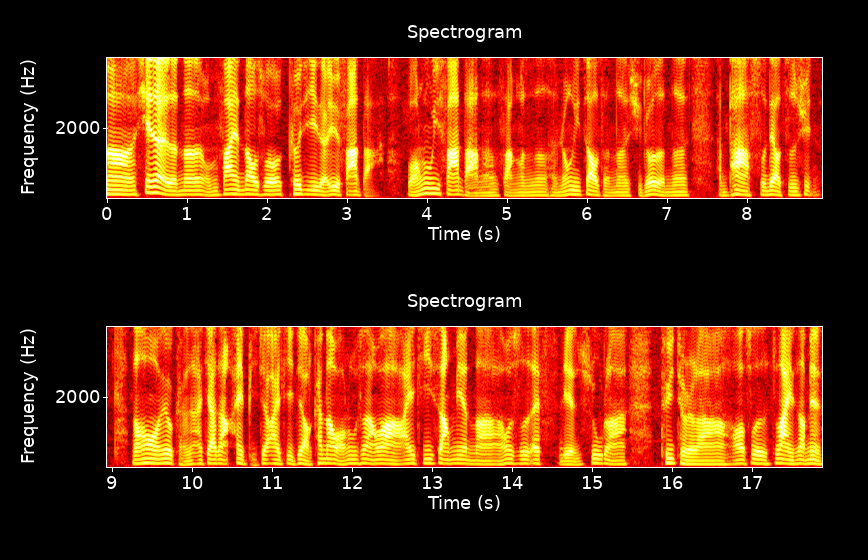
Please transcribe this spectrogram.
那现在的人呢，我们发现到说，科技越来越发达。网络一发达呢，反而呢很容易造成呢许多人呢很怕失掉资讯，然后又可能还加上爱比较、爱计较，看到网络上哇，IG 上面啦，或是 F 脸书啦、Twitter 啦，或是 Line 上面，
